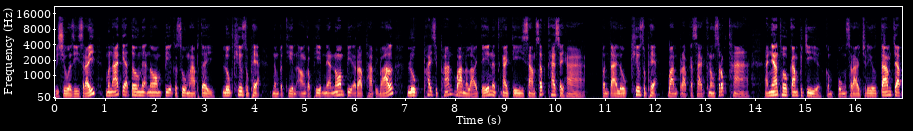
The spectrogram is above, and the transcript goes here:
វិសុវអាស៊ីស្រីមិនអាចតាក់ទងแนะនាំពាក្យក្រសួងមហាផ្ទៃលោកខៀវសុភ័ក្រនិងប្រធានអង្គភិបแนะនាំពាក្យរដ្ឋាភិបាលលោកផៃសិផានបាននៅឡើយទេនៅថ្ងៃទី30ខែសីហាប៉ុន្តែលោកខៀវសុភ័ក្របានប្រាប់កាសែតក្នុងស្រុកថាអាញាធរកម្ពុជាកំពុងស្រាវជ្រាវតាមចាប់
